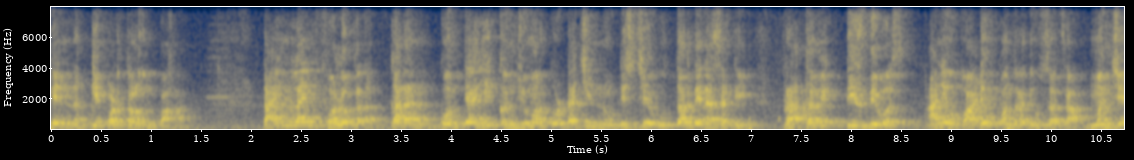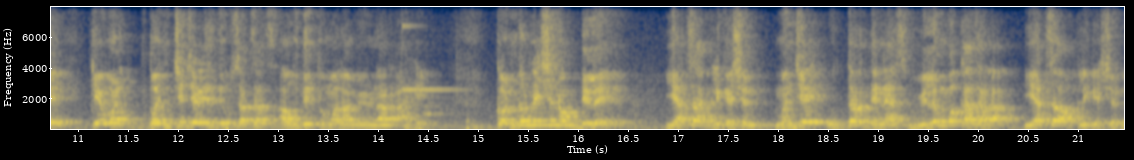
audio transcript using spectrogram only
हे नक्की पडताळून पहा. टाईमलाईन फॉलो करा. कारण कोणत्याही कंझ्युमर कोर्टाची नोटीसचे उत्तर देण्यासाठी प्राथमिक तीस दिवस आणि वाढीव पंधरा दिवसाचा म्हणजे केवळ पंचेचाळीस दिवसाचाच अवधी तुम्हाला मिळणार आहे. कंडोनेशन ऑफ डिले याचं ॲप्लिकेशन म्हणजे उत्तर देण्यास विलंब का झाला याचं ॲप्लिकेशन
